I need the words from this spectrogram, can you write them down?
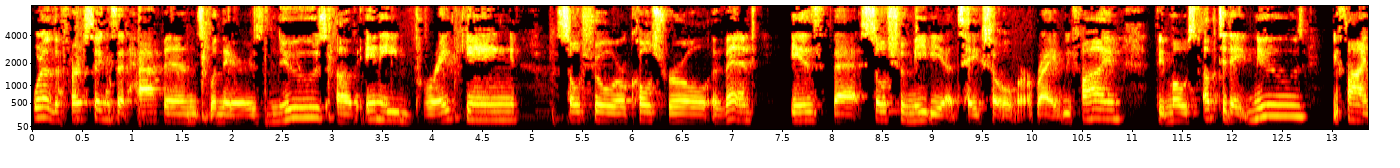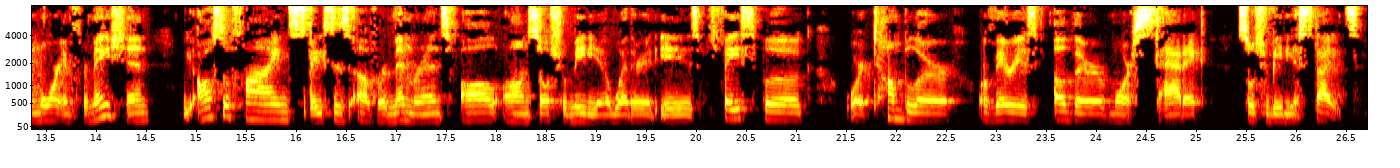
One of the first things that happens when there's news of any breaking social or cultural event is that social media takes over, right? We find the most up to date news, we find more information, we also find spaces of remembrance all on social media, whether it is Facebook or Tumblr or various other more static social media sites.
